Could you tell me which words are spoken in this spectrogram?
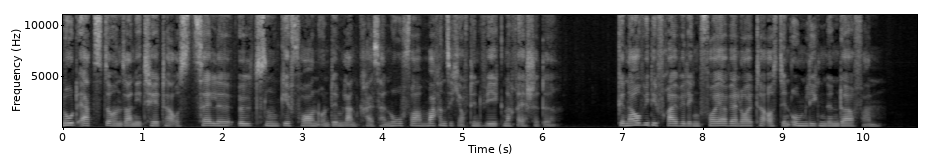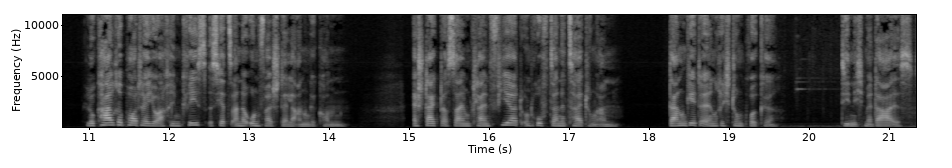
Notärzte und Sanitäter aus Celle, Uelzen, Gifhorn und dem Landkreis Hannover machen sich auf den Weg nach Eschede. Genau wie die freiwilligen Feuerwehrleute aus den umliegenden Dörfern. Lokalreporter Joachim Gries ist jetzt an der Unfallstelle angekommen. Er steigt aus seinem kleinen Fiat und ruft seine Zeitung an. Dann geht er in Richtung Brücke, die nicht mehr da ist.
